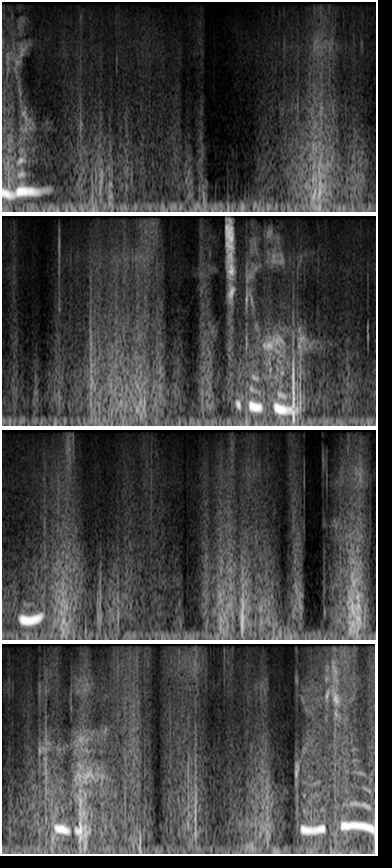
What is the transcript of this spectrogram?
怎么样？有进变化吗？嗯，看来果然需要我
